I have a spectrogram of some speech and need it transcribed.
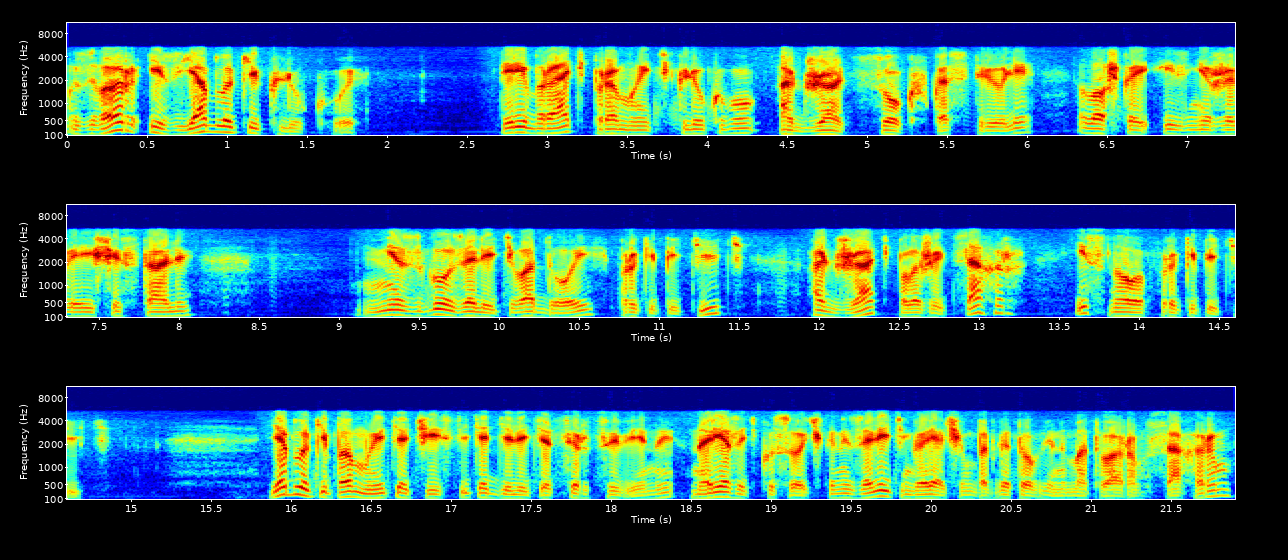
Взвар из яблоки клюквы. Перебрать, промыть клюкву, отжать сок в кастрюле ложкой из нержавеющей стали, мезгу залить водой, прокипятить, отжать, положить сахар и снова прокипятить. Яблоки помыть, очистить, отделить от сердцевины, нарезать кусочками, залить горячим подготовленным отваром с сахаром,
